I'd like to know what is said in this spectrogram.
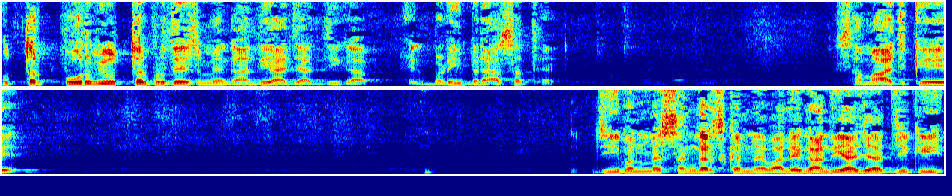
उत्तर, पूर्वी उत्तर प्रदेश में गांधी आज़ाद जी का एक बड़ी विरासत है। समाज के जीवन में संघर्ष करने वाले गांधी आज़ाद जी की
